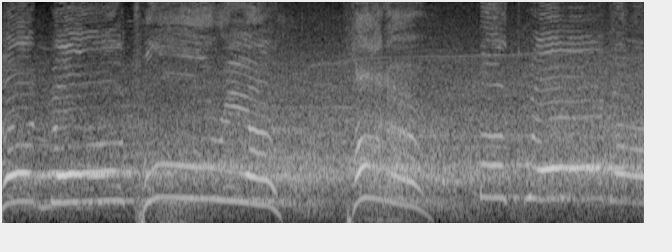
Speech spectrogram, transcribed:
the notorious Conor McGregor!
